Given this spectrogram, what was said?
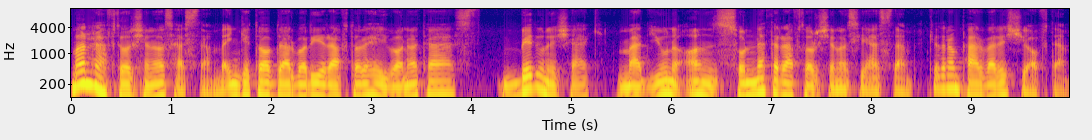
من رفتارشناس هستم و این کتاب درباره رفتار حیوانات است بدون شک مدیون آن سنت رفتارشناسی هستم که دارم پرورش یافتم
